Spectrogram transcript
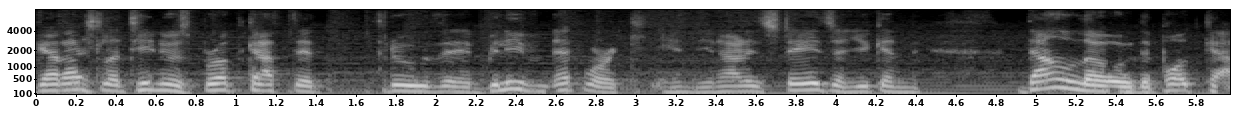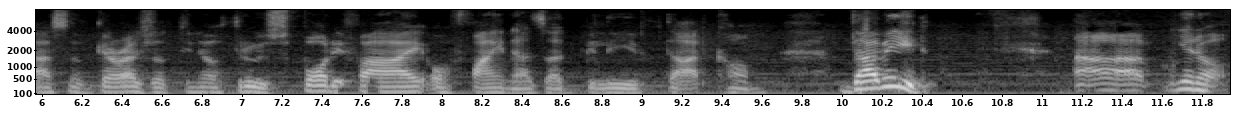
Garage Latino is broadcasted through the Bleav Network in the United States, and you can download the podcast of Garage Latino through Spotify or find us at bleav.com. David, uh, you know,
